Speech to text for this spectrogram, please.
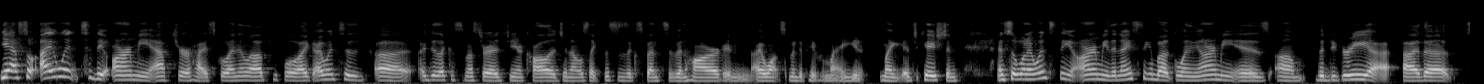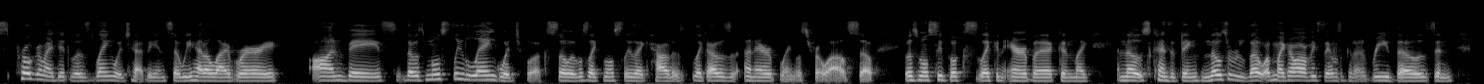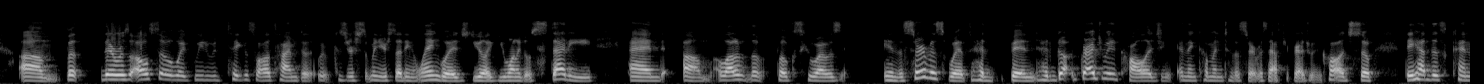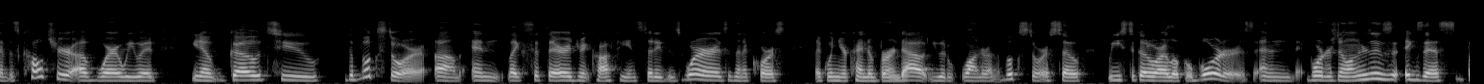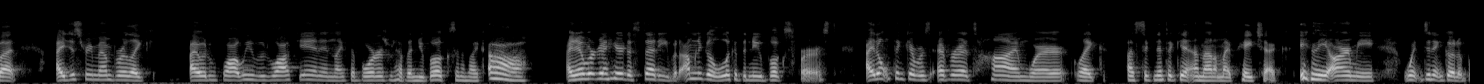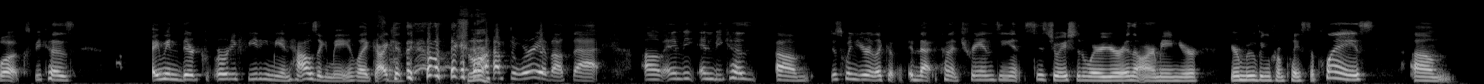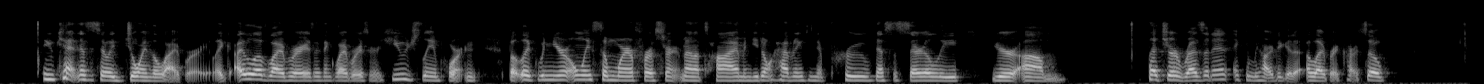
Yeah, so I went to the army after high school. I know a lot of people like I went to uh, I did like a semester at junior college, and I was like, this is expensive and hard, and I want someone to pay for my my education. And so when I went to the army, the nice thing about going to the army is um, the degree, uh, uh the program I did was language heavy, and so we had a library on base that was mostly language books. So it was like mostly like how to like I was an Arab linguist for a while, so was mostly books like in Arabic and like and those kinds of things. And those were that, I'm like obviously I wasn't going to read those. And um, but there was also like we would take us a lot of time to because you're when you're studying a language, you like you want to go study. And um, a lot of the folks who I was in the service with had been had got, graduated college and, and then come into the service after graduating college. So they had this kind of this culture of where we would you know go to the bookstore um, and like sit there and drink coffee and study these words and then of course like when you're kind of burned out you would wander around the bookstore so we used to go to our local Borders and Borders no longer ex- exist but i just remember like i would walk we would walk in and like the Borders would have the new books and i'm like ah oh, I know we're going to here to study, but I'm going to go look at the new books first. I don't think there was ever a time where like a significant amount of my paycheck in the army went didn't go to books because I mean they're already feeding me and housing me. Like I could like sure. I don't have to worry about that. Um, and be, and because um, just when you're like in that kind of transient situation where you're in the army and you're you're moving from place to place, um, you can't necessarily join the library. Like I love libraries. I think libraries are hugely important. But like when you're only somewhere for a certain amount of time and you don't have anything to prove necessarily you're um that you're a resident, it can be hard to get a library card. So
